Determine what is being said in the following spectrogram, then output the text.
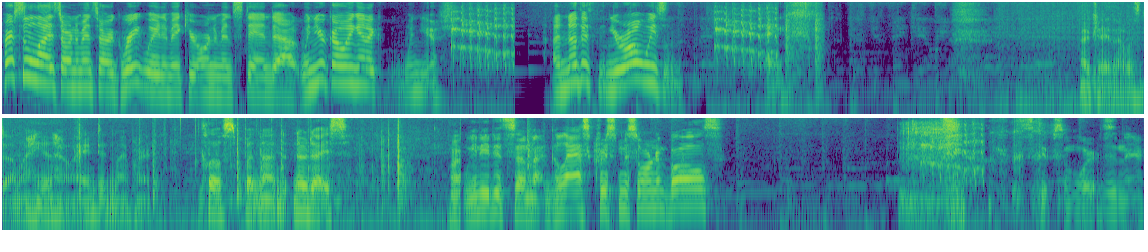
Personalized ornaments are a great way to make your ornaments stand out. When you're going in a, when you, Another thing, you're always. Okay. Okay, that was dumb. I hated how I did my part. Close, but not no dice. We needed some glass Christmas ornament balls. Skip some words in there.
